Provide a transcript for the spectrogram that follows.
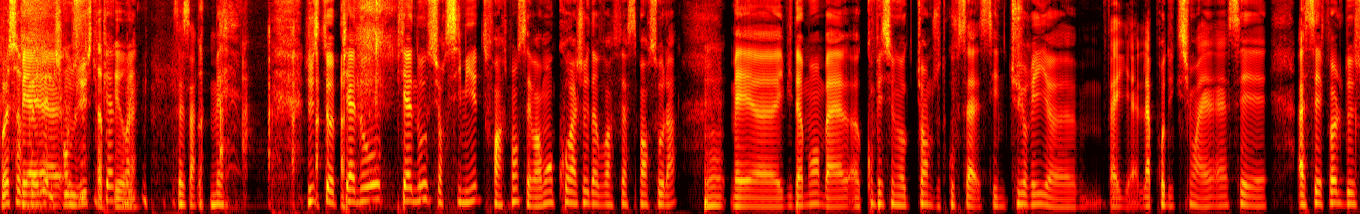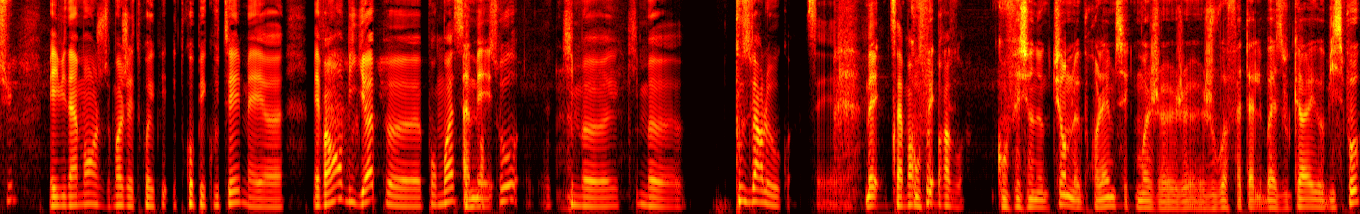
Ouais, sauf Mais, qu'elle, elle chante juste, du a piano, priori. voilà. C'est ça. Mais juste euh, piano, piano sur 6 minutes. Franchement, c'est vraiment courageux d'avoir fait ce morceau-là. Mm. Mais euh, évidemment, bah, euh, Confession Nocturne, je trouve ça c'est une tuerie. euh, y a- la production est assez assez folle dessus. Mais évidemment, je- moi j'ai trop, trop écouté, mais euh, mais vraiment big up. pour moi, c'est Ah, un mais- morceau qui me qui me pousse vers le haut. quoi. C'est Mais de bravo. Confession Nocturne, le problème, c'est que moi, je, je- je vois Fatal Bazooka et Obispo.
